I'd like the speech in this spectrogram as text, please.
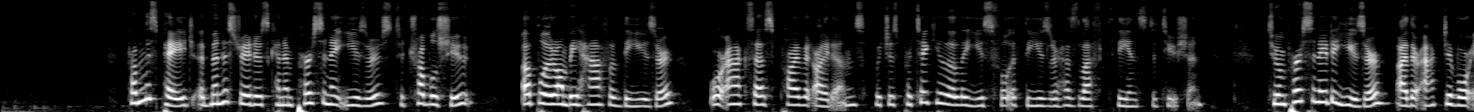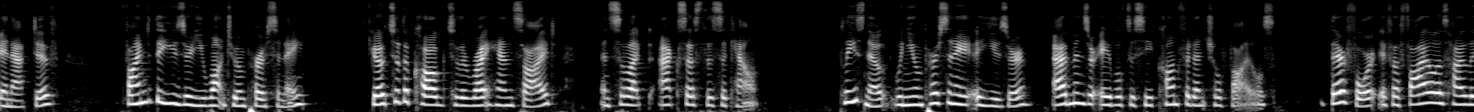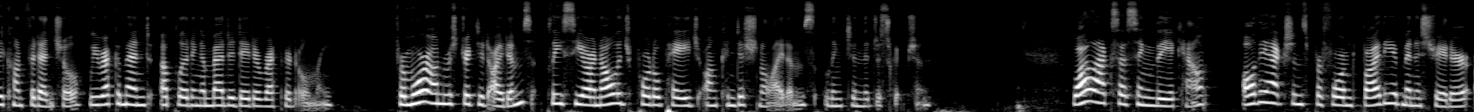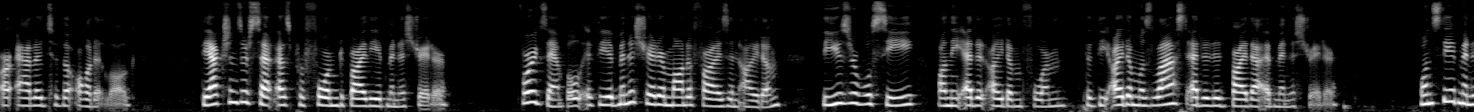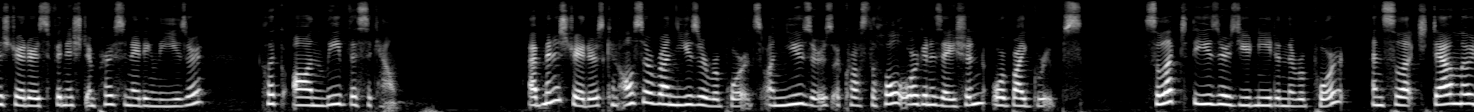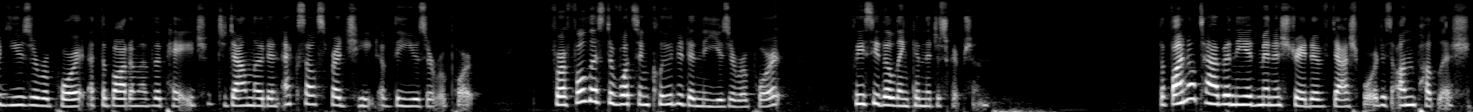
From this page, administrators can impersonate users to troubleshoot, upload on behalf of the user, or access private items, which is particularly useful if the user has left the institution. To impersonate a user, either active or inactive, find the user you want to impersonate, go to the cog to the right hand side, and select Access this account. Please note, when you impersonate a user, admins are able to see confidential files. Therefore, if a file is highly confidential, we recommend uploading a metadata record only. For more unrestricted items, please see our Knowledge Portal page on conditional items, linked in the description. While accessing the account, all the actions performed by the administrator are added to the audit log. The actions are set as performed by the administrator. For example, if the administrator modifies an item, the user will see on the Edit Item form that the item was last edited by that administrator. Once the administrator is finished impersonating the user, click on Leave this account. Administrators can also run user reports on users across the whole organization or by groups. Select the users you need in the report and select Download User Report at the bottom of the page to download an Excel spreadsheet of the user report. For a full list of what's included in the user report, please see the link in the description. The final tab in the administrative dashboard is Unpublish.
